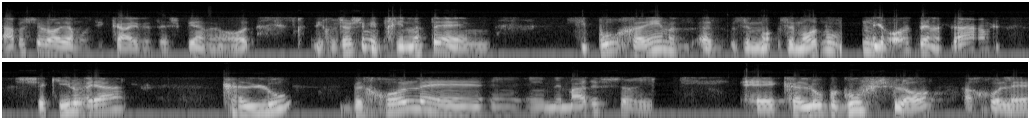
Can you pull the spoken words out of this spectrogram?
אבא שלו היה מוזיקאי וזה השפיע מאוד. אני חושב שמבחינת סיפור חיים, אז, אז זה, זה מאוד מובן לראות בן אדם שכאילו היה כלוא בכל ממד אפשרי. כלוא בגוף שלו, החולה,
